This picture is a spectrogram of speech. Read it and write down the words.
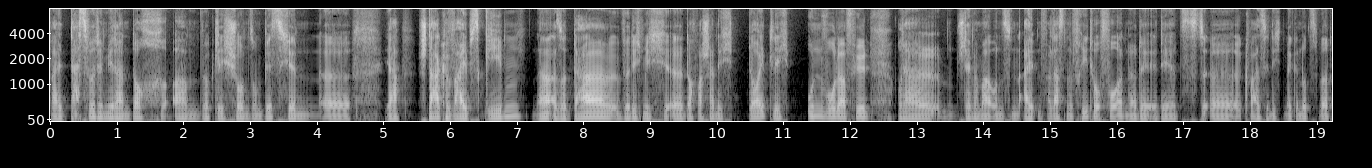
weil das würde mir dann doch ähm, wirklich schon so ein bisschen äh, ja, starke Vibes geben. Ne? Also da würde ich mich äh, doch wahrscheinlich deutlich unwohler fühlen. Oder äh, stellen wir mal uns einen alten verlassenen Friedhof vor, ne, der, der jetzt äh, quasi nicht mehr genutzt wird,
